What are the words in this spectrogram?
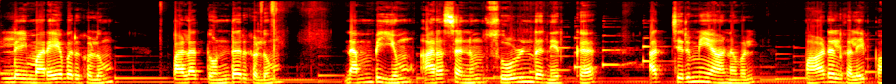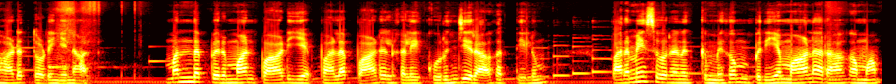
இல்லை மறையவர்களும் பல தொண்டர்களும் நம்பியும் அரசனும் சூழ்ந்து நிற்க அச்சிறுமியானவள் பாடல்களை பாடத் தொடங்கினாள். மந்த பெருமான் பாடிய பல பாடல்களை குறிஞ்சி ராகத்திலும் பரமேஸ்வரனுக்கு மிகவும் பிரியமான ராகமாம்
